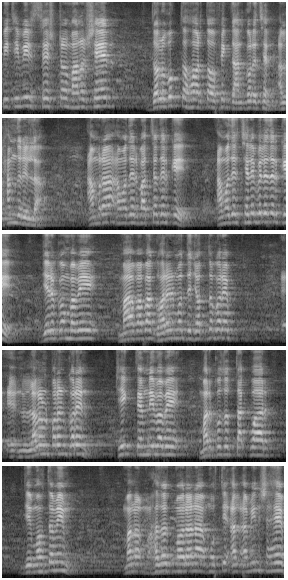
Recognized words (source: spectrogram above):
পৃথিবীর শ্রেষ্ঠ মানুষের দলভুক্ত হওয়ার তৌফিক দান করেছেন। আলহামদুলিল্লাহ। আমরা আমাদের বাচ্চাদেরকে, আমাদের ছেলেপেলেদেরকে যেরকমভাবে মা বাবা ঘরের মধ্যে যত্ন করে লালন পালন করেন ঠিক তেমনিভাবে মার্কজুত তাকওয়ার যে মোহতামিম হজরত মৌলানা মুফতি আল আমিন সাহেব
